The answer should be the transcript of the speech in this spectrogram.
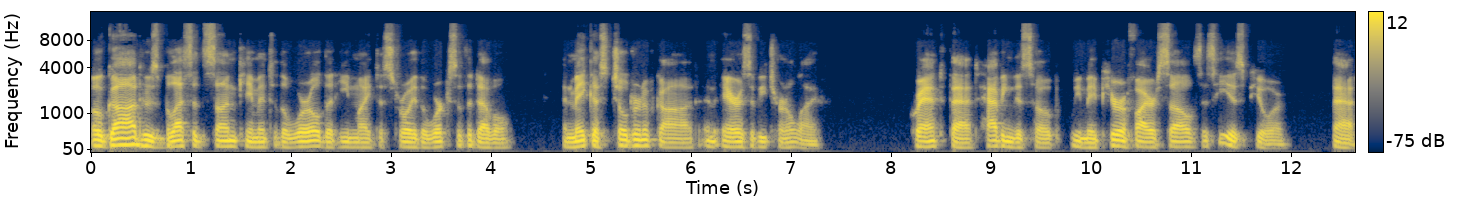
O God, whose blessed Son came into the world that he might destroy the works of the devil and make us children of God and heirs of eternal life, grant that, having this hope, we may purify ourselves as he is pure, that,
